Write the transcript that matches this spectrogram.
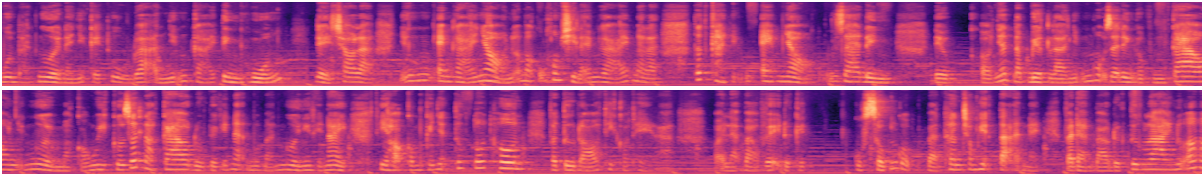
buôn bán người này những cái thủ đoạn những cái tình huống để cho là những em gái nhỏ nữa mà cũng không chỉ là em gái mà là tất cả những em nhỏ những gia đình đều ở nhất đặc biệt là những hộ gia đình ở vùng cao những người mà có nguy cơ rất là cao đối với cái nạn buôn bán người như thế này thì họ có một cái nhận thức tốt hơn và từ đó thì có thể là gọi là bảo vệ được cái cuộc sống của bản thân trong hiện tại này và đảm bảo được tương lai nữa.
